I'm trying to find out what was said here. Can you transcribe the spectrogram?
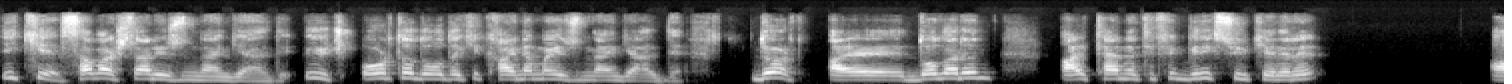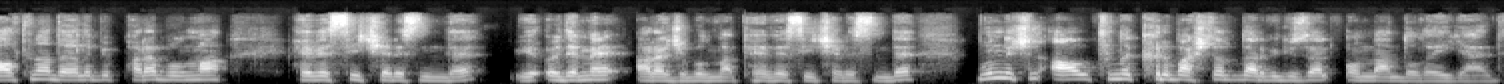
İki, savaşlar yüzünden geldi. Üç, Orta Doğu'daki kaynama yüzünden geldi. Dört, doların alternatifi BRICS ülkeleri altına dayalı bir para bulma hevesi içerisinde, bir ödeme aracı bulma hevesi içerisinde. Bunun için altını kırbaçladılar bir güzel, ondan dolayı geldi.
